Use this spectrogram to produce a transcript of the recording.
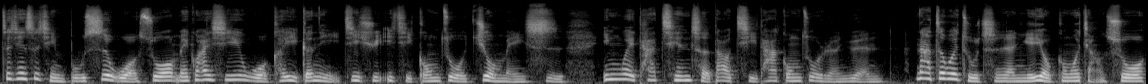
这件事情不是我说没关系，我可以跟你继续一起工作就没事，因为它牵扯到其他工作人员。那这位主持人也有跟我讲说，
